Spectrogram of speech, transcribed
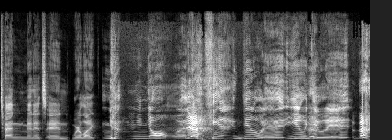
10 minutes in, we're like, no, Yeah. I can't do it. You do it. that,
